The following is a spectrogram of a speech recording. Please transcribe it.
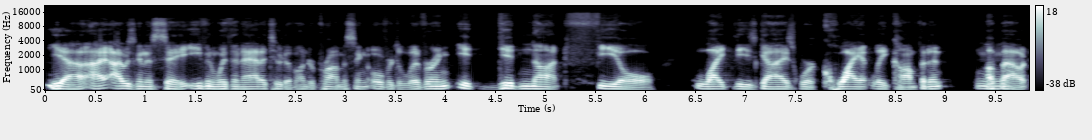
Yeah, I, I was going to say, even with an attitude of under promising, over delivering, it did not feel like these guys were quietly confident mm-hmm. about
